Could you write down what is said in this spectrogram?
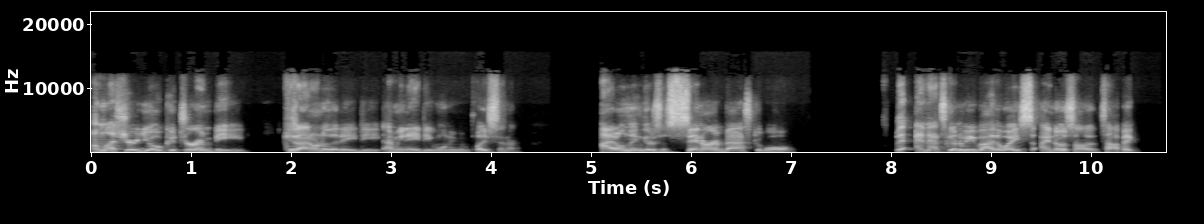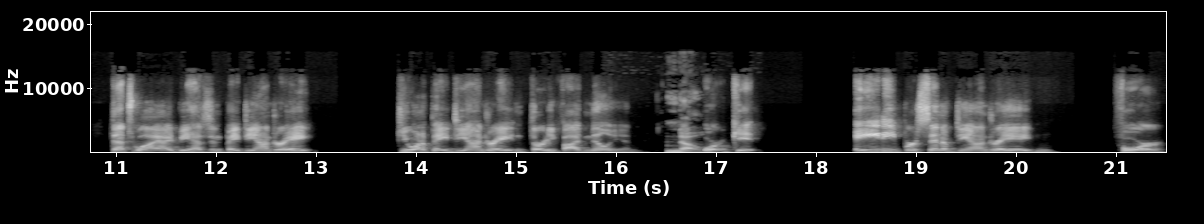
Unless you're Jokic or Embiid, because I don't know that AD, I mean, AD won't even play center. I don't think there's a center in basketball. And that's going to be, by the way, I know it's not a topic. That's why I'd be hesitant to pay DeAndre Ayton. Do you want to pay DeAndre Ayton and 35 million? No. Or get 80% of DeAndre Ayton for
